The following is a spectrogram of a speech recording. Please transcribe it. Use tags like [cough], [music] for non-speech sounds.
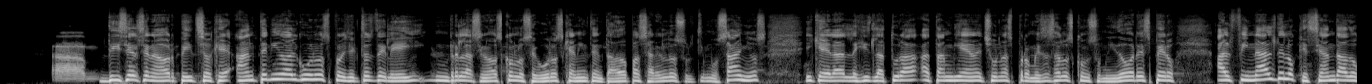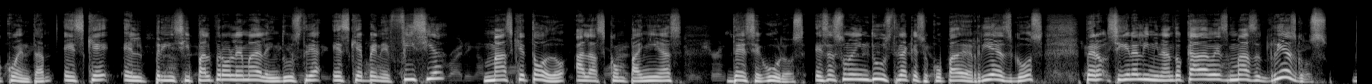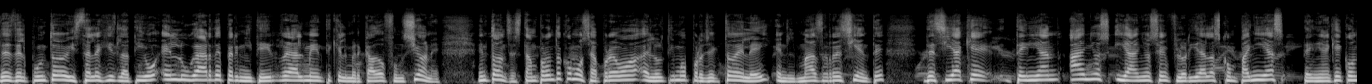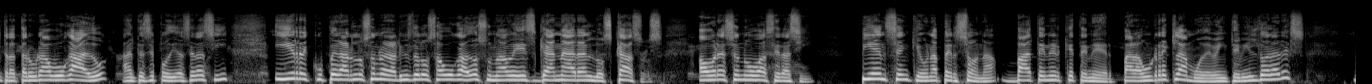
Um, Dice el senador Pizzo que han tenido algunos proyectos de ley relacionados con los seguros que han intentado pasar en los últimos años y que la legislatura ha también hecho unas promesas a los consumidores, pero al final de lo que se han dado cuenta es que el principal problema de la industria es que beneficia más que todo a las compañías de seguros. Esa es una industria que se ocupa de riesgos, pero siguen eliminando cada vez más riesgos desde el punto de vista legislativo en lugar de permitir realmente que el mercado funcione. Entonces, tan pronto como se aprueba el último proyecto de ley, el más reciente, decía que tenían años y años en Florida las compañías, tenían que contratar un abogado, antes se podía hacer así, y recuperar los honorarios de los abogados una vez ganaran los casos. Ahora eso no va a ser así. Piensen que una persona va a tener que tener para un reclamo de 20 mil dólares,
